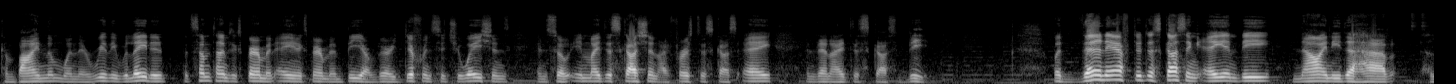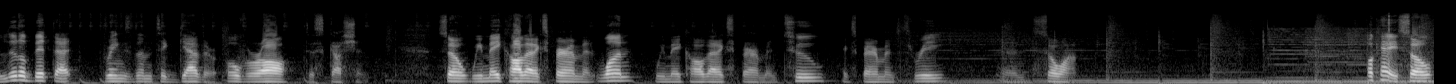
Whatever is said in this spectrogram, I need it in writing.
Combine them when they're really related, but sometimes experiment A and experiment B are very different situations and so in my discussion I first discuss A and then I discuss B. But then after discussing A and B, now I need to have a little bit that brings them together, overall discussion. So we may call that experiment one, we may call that experiment two, experiment three, and so on. Okay, so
